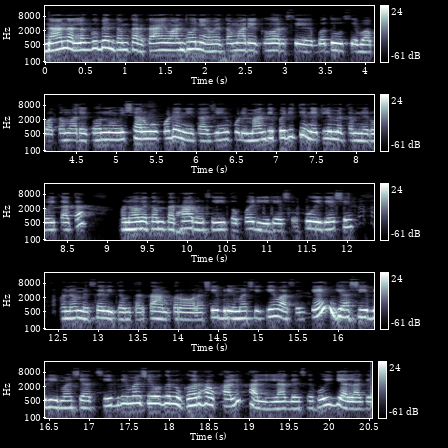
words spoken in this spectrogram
ના ના લંગુબેન તમ તાર કાંઈ વાંધો નહીં, હવે તમારે ઘર છે, બધું છે બાપા. તમારે ઘરનું વિચારવું પડે ને ત્યાં જીણકુડી માંદી પડી હતી ને એટલે મેં તમને રોક્યા હતા. અને હવે તમ તાર સારું છે, ઈ તો પડી રહેશે કોઈ રહેશે. અને અમે સેવી તાર કામ કરવાવાળા શિબરી માસી કેવા છે? કેમ ગયા શિબરી માસી આજ શિબરી માસી વગરનું ઘર હાવ ખાલી ખાલી લાગે છે, હોઈ ગયા લાગે.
